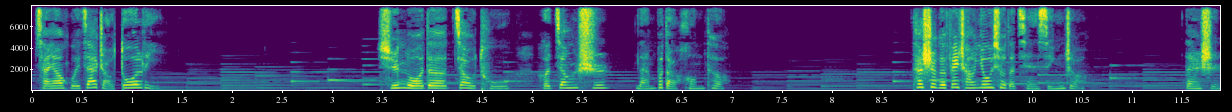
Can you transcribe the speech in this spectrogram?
想要回家找多利。巡逻的教徒和僵尸难不倒亨特。他是个非常优秀的潜行者，但是，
